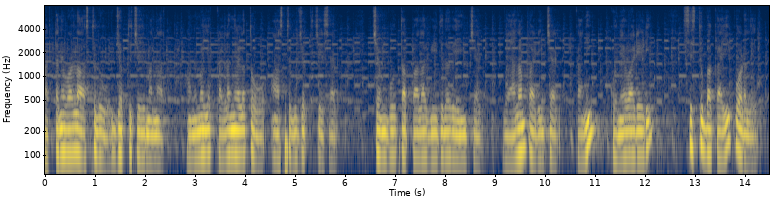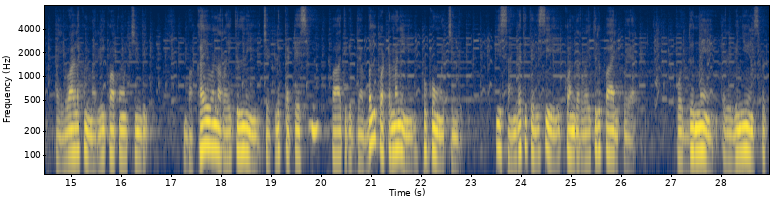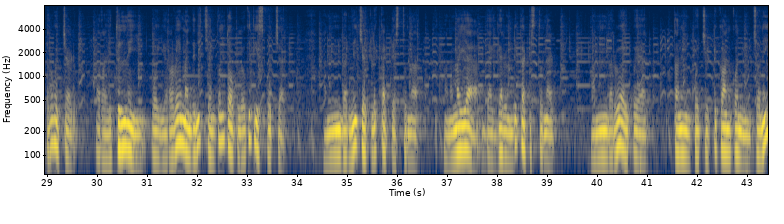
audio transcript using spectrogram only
కట్టని వాళ్ళ ఆస్తులు జప్తు చేయమన్నారు. హనుమయ్య కళ్ళనీళ్ళతో ఆస్తులు జప్తు చేశాడు. చెంబు తప్పాల వీధిలో వేయించాడు. వేలం పాడించాడు. కానీ కొనేవాడేడి? శిస్తు బకాయి పోడలేదు. పైవాళ్ళకి మరీ కోపం వచ్చింది. బకాయి ఉన్న రైతుల్ని చెట్లకు కట్టేసి పాతికి దెబ్బలు కొట్టమని హుకుం వచ్చింది. ఈ సంగతి తెలిసి కొందరు రైతులు పారిపోయారు. పొద్దున్నే రెవెన్యూ ఇన్స్పెక్టర్ వచ్చాడు. రైతుల్ని ఓ ఇరవై మందిని చింతల తోపులోకి తీసుకొచ్చారు. అందరినీ చెట్లకు కట్టేస్తున్నారు. హనుమయ్య దగ్గరుండి కట్టిస్తున్నాడు. అందరూ అయిపోయారు. తను ఇంకో చెట్టు కానుకొని నించొని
